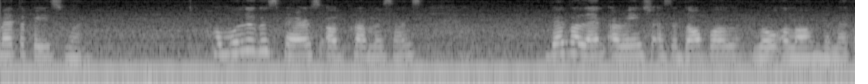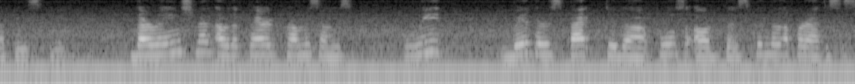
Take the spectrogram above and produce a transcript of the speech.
Metaphase 1 Homologous pairs of chromosomes bivalent arranged as a double row along the metaphase plane. The arrangement of the paired chromosomes with with respect to the pulse of the spindle apparatus is,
